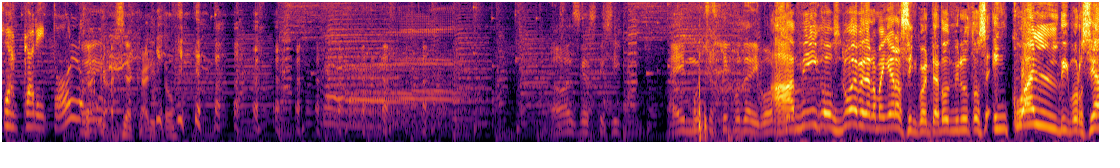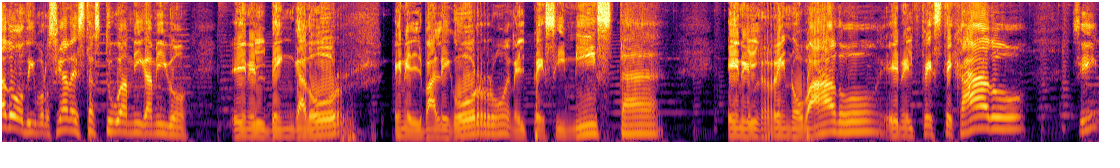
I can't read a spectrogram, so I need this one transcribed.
Se acaritó, loco. Se acaritó. No, es, que sí. Hay muchos tipos de divorcio. Amigos, 9 de la mañana, 52 minutos. ¿En cuál divorciado o divorciada estás tú, amiga, amigo? ¿En el vengador? ¿En el valegorro? ¿En el pesimista? ¿En el renovado? ¿En el festejado? ¿Sí?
